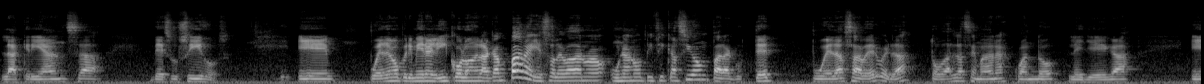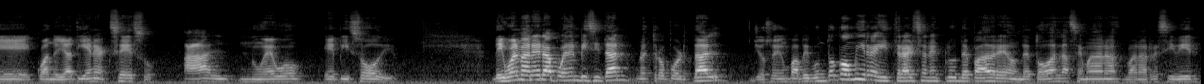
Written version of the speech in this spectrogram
la crianza de sus hijos. Eh, pueden oprimir el icono de la campana y eso le va a dar una, notificación para que usted pueda saber, ¿verdad? Todas las semanas cuando le llega, eh, cuando ya tiene acceso al nuevo episodio. De igual manera pueden visitar nuestro portal yo soy un y registrarse en el Club de Padres donde todas las semanas van a recibir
